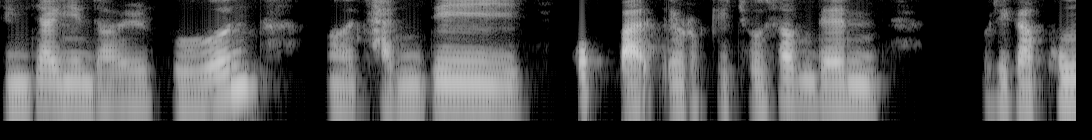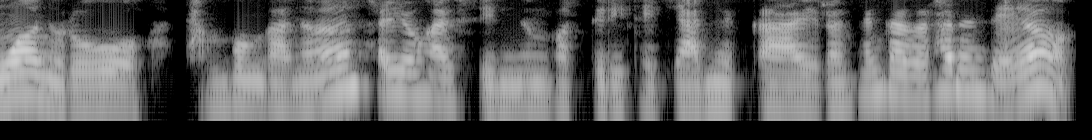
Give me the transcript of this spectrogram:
굉장히 넓은 어, 잔디 꽃밭 이렇게 조성된 우리가 공원으로 당분간은 활용할 수 있는 것들이 되지 않을까 이런 생각을 하는데요.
